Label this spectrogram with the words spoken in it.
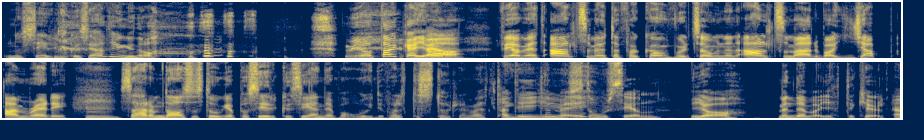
Någon cirkus? Jag hade ju ingen aning. Men jag tackar ja. Ja. För jag vet allt som är utanför comfort zonen, allt som är det bara japp I'm ready. Mm. Så häromdagen så stod jag på cirkusscenen jag bara oj det var lite större än vad jag Ja, tänkte det är ju en mig. stor scen. Ja men det var jättekul. Ja.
